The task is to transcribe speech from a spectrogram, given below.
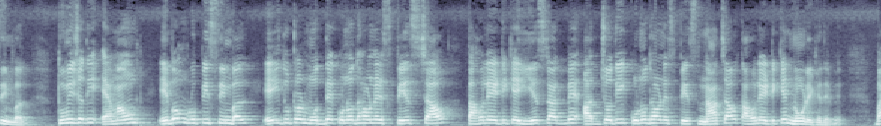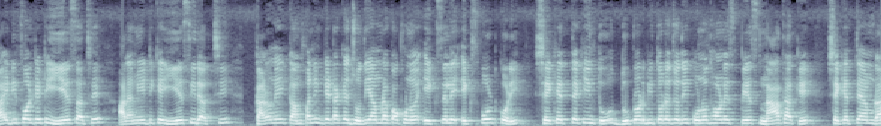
symbol তুমি যদি অ্যামাউন্ট এবং রুপিস সিম্বল এই দুটোর মধ্যে কোনো ধরনের স্পেস চাও তাহলে এটিকে ইয়েস রাখবে। আর যদি কোনো ধরনের স্পেস না চাও, তাহলে এটিকে নো রেখে দেবে। বাই ডিফল্ট এটি ইয়েস আছে, আর আমি এটিকে ইয়েসই রাখছি। কারণ এই কোম্পানির ডেটাকে যদি আমরা কখনো এক্সেলে এক্সপোর্ট করি, সেক্ষেত্রে কিন্তু দুটোর ভিতরে যদি কোনো ধরনের স্পেস না থাকে, সেক্ষেত্রে আমরা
